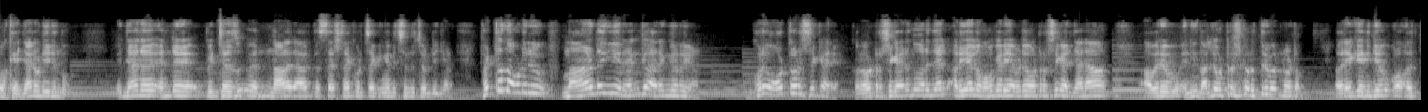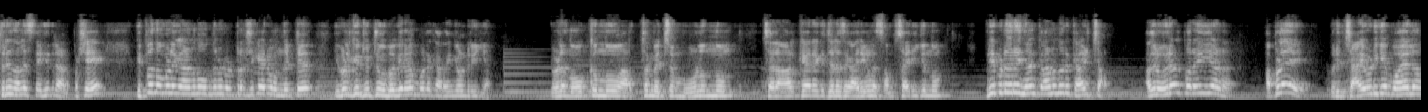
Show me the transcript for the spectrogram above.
ഓക്കെ ഇവിടെ ഇരുന്നു. ഞാൻ എന്റെ പിറ്റേ നാളെ രാവിലത്തെ സെഷനെ കുറിച്ചൊക്കെ ഇങ്ങനെ ചിന്തിച്ചുകൊണ്ടിരിക്കുകയാണ് പെട്ടെന്ന് അവിടെ ഒരു നാടകീയ രംഗം അരങ്ങേറുകയാണ്. കുറെ ഓട്ടോറിക്ഷക്കാരെ. കുറെ ഓട്ടോറിക്ഷക്കാരെന്ന് പറഞ്ഞാൽ അറിയാലോ നമുക്കറിയാം അവിടെ ഓട്ടോറിക്ഷക്കാർ ഞാൻ ആ അവർ എനിക്ക് നല്ല ഓട്ടോറിക്ഷക്കാർ ഒത്തിരി പറഞ്ഞു കേട്ടോ. അവരെയൊക്കെ എനിക്ക് ഒത്തിരി നല്ല സ്നേഹിതരാണ്. പക്ഷേ ഇപ്പൊ നമ്മൾ കാണുന്ന ഒന്നിനോട് ഓട്ടോറിക്ഷക്കാർ വന്നിട്ട് ഇവൾക്ക് ചുറ്റും ഉപഗ്രഹം പോലെ കറങ്ങിക്കൊണ്ടിരിക്കാം ഇവളെ നോക്കുന്നു അർത്ഥം വെച്ച് മൂളുന്നു ചില ആൾക്കാരൊക്കെ ചില കാര്യങ്ങൾ സംസാരിക്കുന്നു. പ്രിയപ്പെട്ടവരെ ഞാൻ കാണുന്ന ഒരു കാഴ്ച. അതിൽ ഒരാൾ പറയുകയാണ് അപ്പോളേ ഒരു ചായ കുടിക്കാൻ പോയാലോ?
